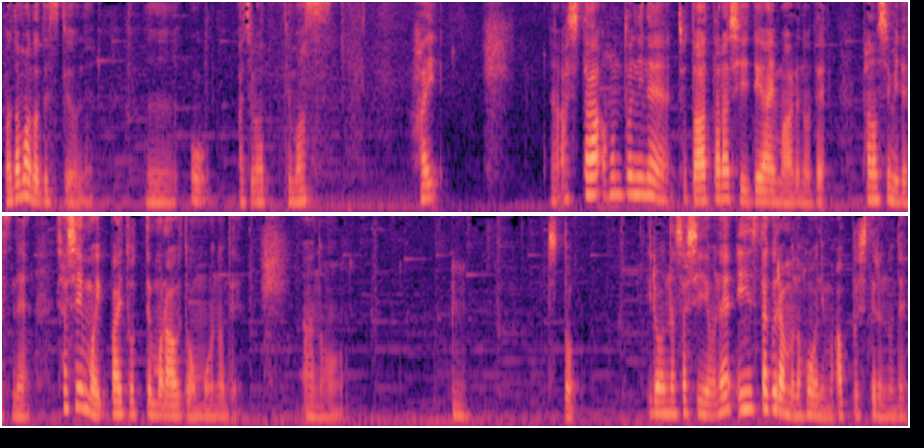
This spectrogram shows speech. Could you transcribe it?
まだまだですけどね、うん、を味わってます。はい。明日本当にねちょっと新しい出会いもあるので楽しみですね。写真もいっぱい撮ってもらうと思うのであのうんちょっといろんな写真をねインスタグラムの方にもアップしてるので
